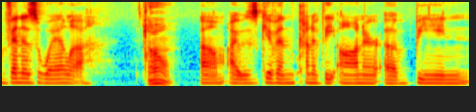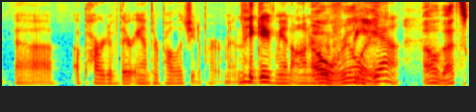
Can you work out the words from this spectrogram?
Venezuela. Oh. Um, I was given kind of the honor of being uh, a part of their anthropology department. They gave me an honor. Oh, of being- really? yeah. Oh, that's.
